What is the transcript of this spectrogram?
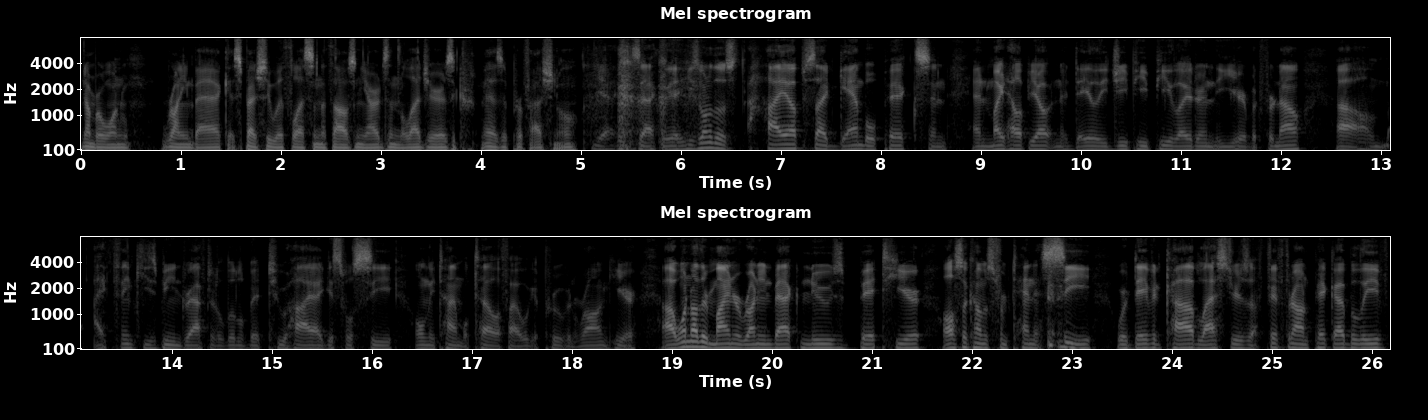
number one running back, especially with less than a thousand yards in the ledger as a as a professional. Yeah, exactly. He's one of those high upside gamble picks and, and might help you out in a daily GPP later in the year. But for now, um, I think he's being drafted a little bit too high. I guess we'll see. Only time will tell if I will get proven wrong here. Uh, one other minor running back news bit here also comes from Tennessee, where David Cobb, last year's a fifth round pick, I believe,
